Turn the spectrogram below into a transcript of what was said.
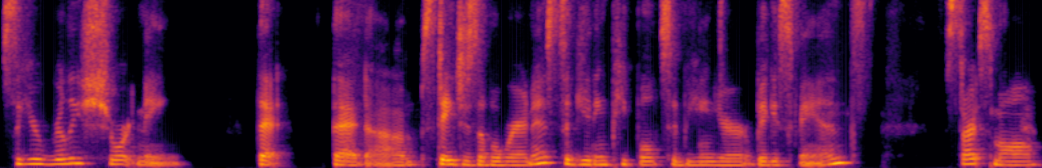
So you're really shortening that that um, stages of awareness to getting people to being your biggest fans. Start small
